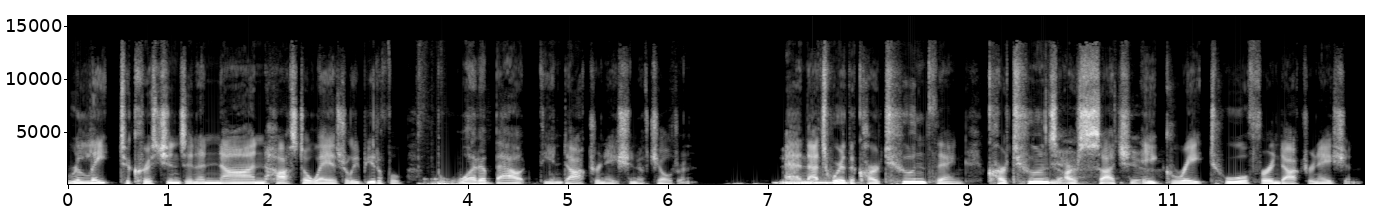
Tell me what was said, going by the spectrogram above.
relate to Christians in a non-hostile way is really beautiful. But what about the indoctrination of children? And that's where the cartoon thing, cartoons Yeah, are such yeah. a great tool for indoctrination.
